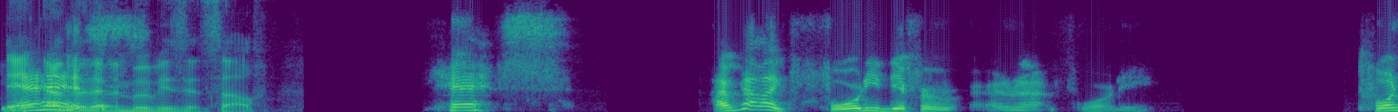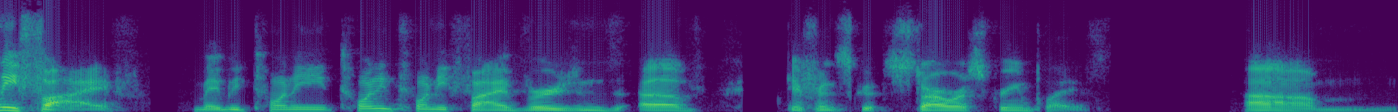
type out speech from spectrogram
it, other than the movies itself. Yes. I've got like 40 different, uh, not 40, 25, maybe 20, 20, 25 versions of different Star Wars screenplays. Um,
